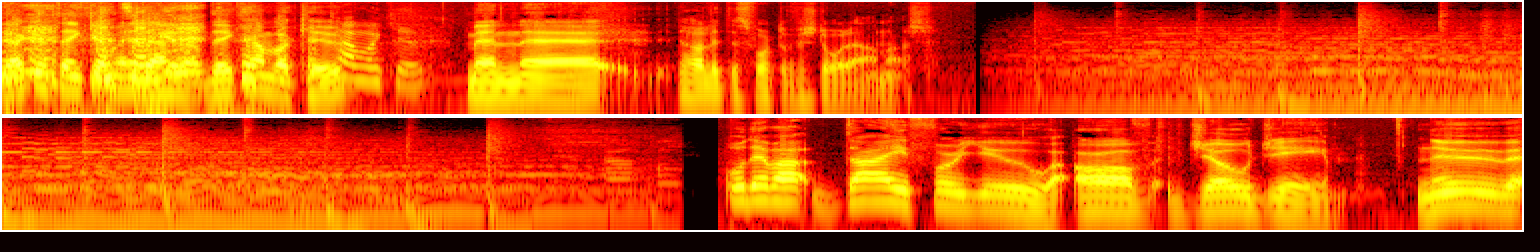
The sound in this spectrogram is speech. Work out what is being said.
jag kan tänka mig det, det kan vara Det kul, kan vara kul. men eh, jag har lite svårt att förstå det annars. Och det var Die For You av Joji. Nu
